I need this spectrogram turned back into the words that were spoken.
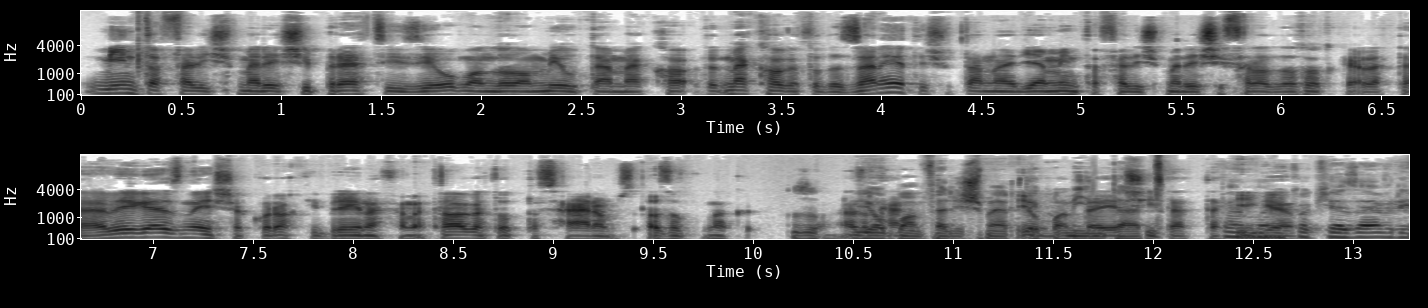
mintafelismerési precízió, gondolom miután megha, tehát meghallgatod a zenét, és utána egy ilyen mintafelismerési feladatot kellett elvégezni, és akkor aki Brain FM-et hallgatott, az három, azoknak Azok azok jobban felismerték jobban a mintát. teljesítettek, Mondjuk, igen. aki az Every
